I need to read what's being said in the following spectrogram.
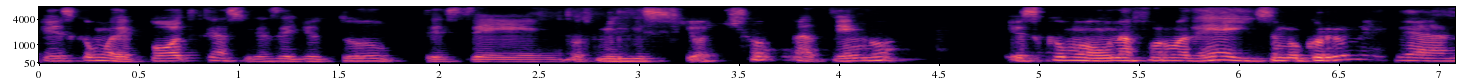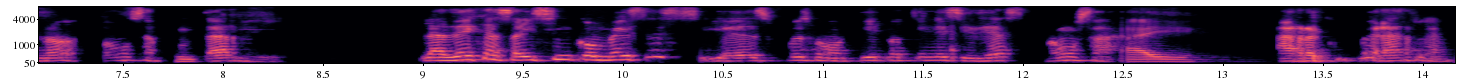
es como de podcast y desde YouTube, desde 2018 la tengo. Es como una forma de, hey, se me ocurrió una idea, ¿no? Vamos a apuntarle. La dejas ahí cinco meses y después cuando no tienes ideas, vamos a, a recuperarla.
